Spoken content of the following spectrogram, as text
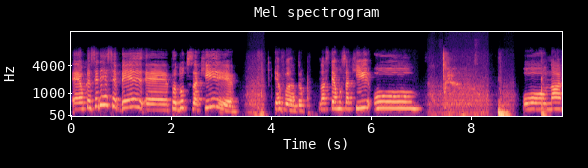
é, eu cansei de receber é, produtos aqui, Evandro, nós temos aqui o o na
